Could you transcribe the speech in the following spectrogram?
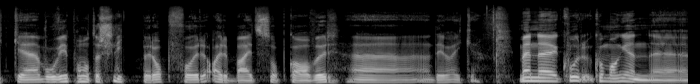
ikke, hvor vi på en måte slipper opp for arbeidsoppgaver. Eh, det gjør jeg ikke. Men eh, hvor, hvor, mange eh,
